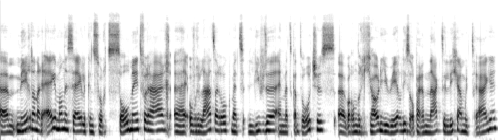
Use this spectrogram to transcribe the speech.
Um, meer dan haar eigen man is hij eigenlijk een soort soulmate voor haar. Uh, hij overlaat haar ook met liefde en met cadeautjes, uh, waaronder gouden juwelen die ze op haar naakte lichaam moet dragen.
